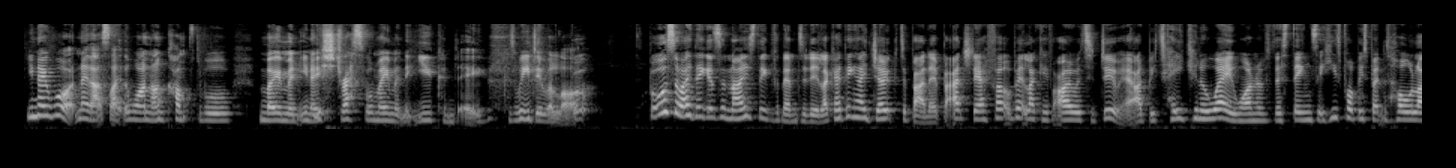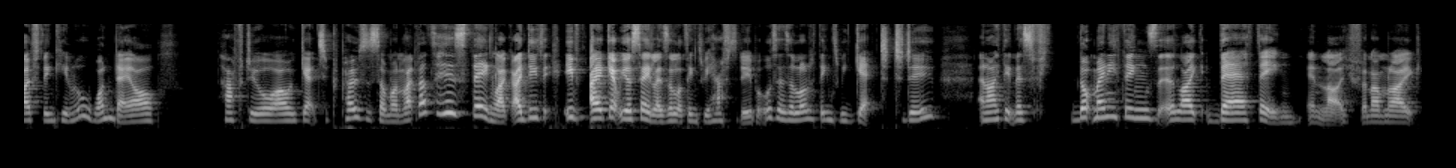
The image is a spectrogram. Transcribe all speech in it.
you know what? No, that's like the one uncomfortable moment, you know, stressful moment that you can do because we do a lot. But also, I think it's a nice thing for them to do. Like, I think I joked about it, but actually, I felt a bit like if I were to do it, I'd be taking away one of the things that he's probably spent his whole life thinking, oh, one day I'll have to or I'll get to propose to someone. Like, that's his thing. Like, I do I get what you're saying, like, there's a lot of things we have to do, but also there's a lot of things we get to do. And I think there's not many things that are like their thing in life. And I'm like,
